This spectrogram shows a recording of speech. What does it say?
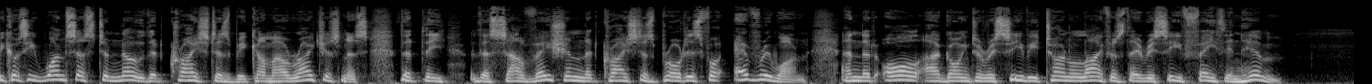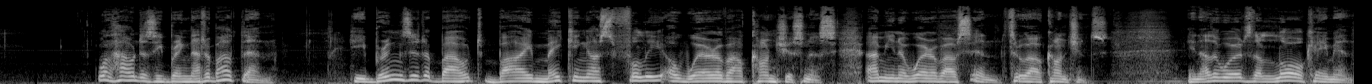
because he wants us to know that Christ has become our righteousness, that the, the salvation that Christ has brought is for everyone, and that all are going to receive eternal life as they receive faith in him. Well, how does he bring that about then? He brings it about by making us fully aware of our consciousness. I mean, aware of our sin through our conscience. In other words, the law came in.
